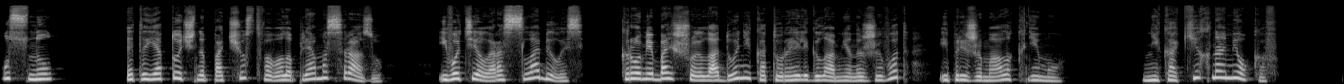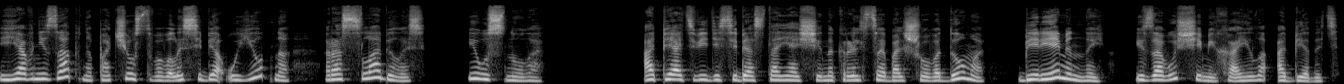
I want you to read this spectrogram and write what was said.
уснул. Это я точно почувствовала прямо сразу. Его тело расслабилось, кроме большой ладони, которая легла мне на живот и прижимала к нему. Никаких намеков и я внезапно почувствовала себя уютно, расслабилась и уснула. Опять видя себя стоящей на крыльце большого дома, беременной и зовущей Михаила обедать.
